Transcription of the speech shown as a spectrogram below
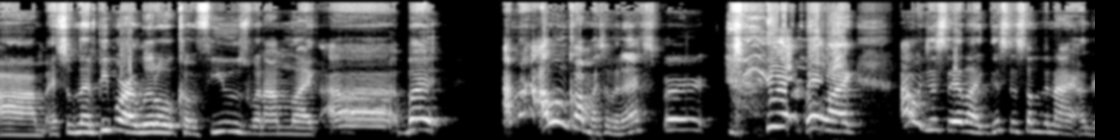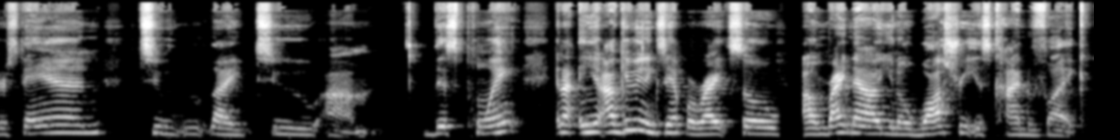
Um, and so then people are a little confused when I'm like, "Uh, but." I'm not, I wouldn't call myself an expert. you know, like I would just say like this is something I understand to like to um this point. And, I, and I'll give you an example, right? So um, right now, you know, Wall Street is kind of like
